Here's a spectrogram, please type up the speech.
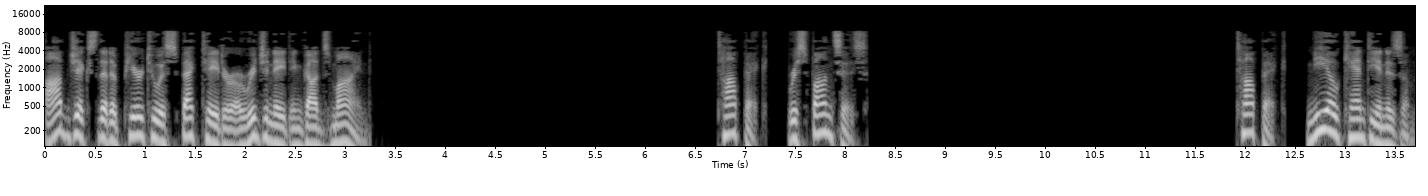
Objects that appear to a spectator originate in God's mind. Responses Neo-Kantianism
